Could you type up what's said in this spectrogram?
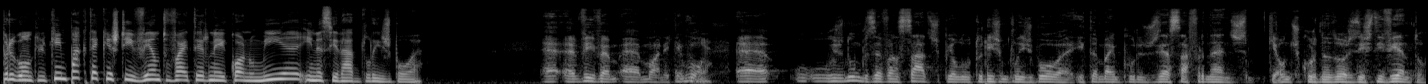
pergunto-lhe que impacto é que este evento vai ter na economia e na cidade de Lisboa? Uh, uh, viva, uh, Mónica. Bom os números avançados pelo Turismo de Lisboa e também por José Sá Fernandes, que é um dos coordenadores deste evento,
